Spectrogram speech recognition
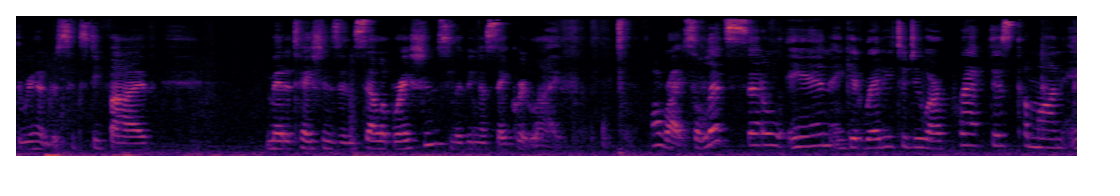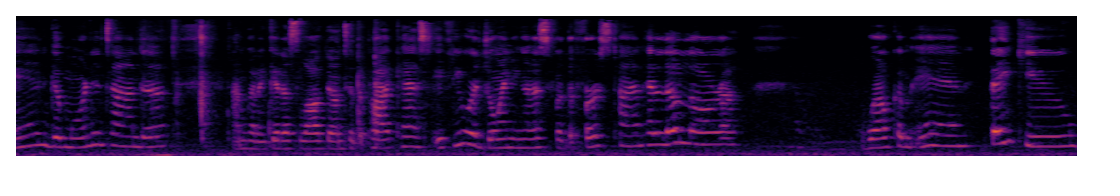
365 Meditations and Celebrations Living a Sacred Life. All right, so let's settle in and get ready to do our practice. Come on in. Good morning, Tonda. I'm going to get us logged onto the podcast. If you are joining us for the first time, hello, Laura. Welcome in. Thank you.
